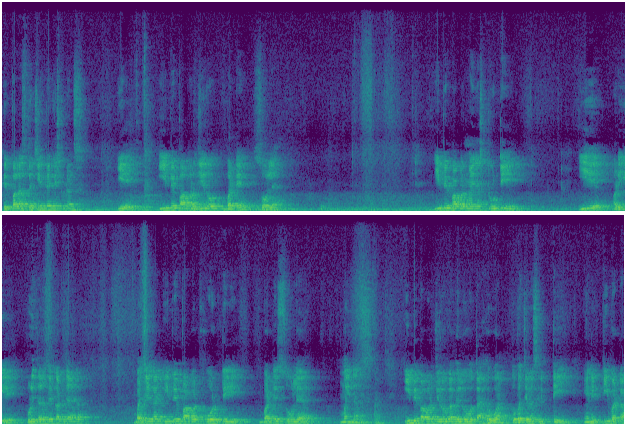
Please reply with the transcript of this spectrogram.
फिर प्लस का चिन्ह देंगे स्टूडेंट्स ये। ई पे पावर ज़ीरो बटे सोलह। ई पे पावर माइनस टू टी ये और ये पूरी तरह से कट जाएगा। बचेगा ई पे पावर फोर टी बटे सोलह माइनस ई पे पावर ज़ीरो का वैल्यू होता है वन तो बचेगा सिर्फ़ टी यानी टी बटा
